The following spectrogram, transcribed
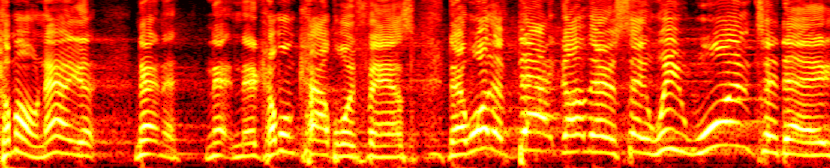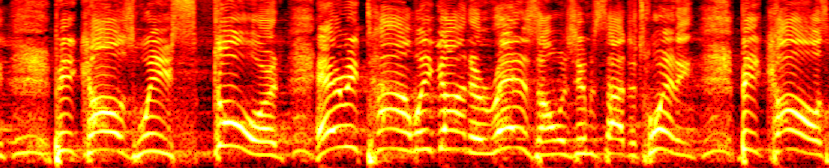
Come on, now you now, now, now, come on, Cowboy fans. Now, what if Dak got there and say, We won today because we scored every time we got in the red zone, which is inside the 20, because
